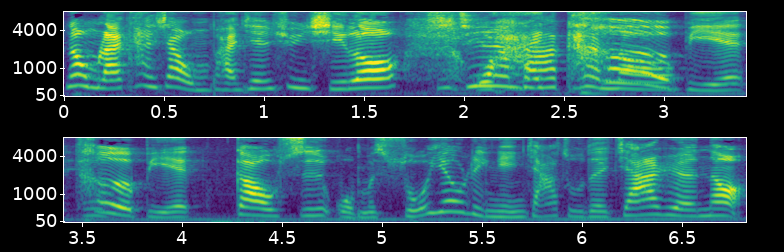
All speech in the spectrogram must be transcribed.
那我们来看一下我们盘前讯息喽。我还特别特别告知我们所有领年家族的家人哦，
